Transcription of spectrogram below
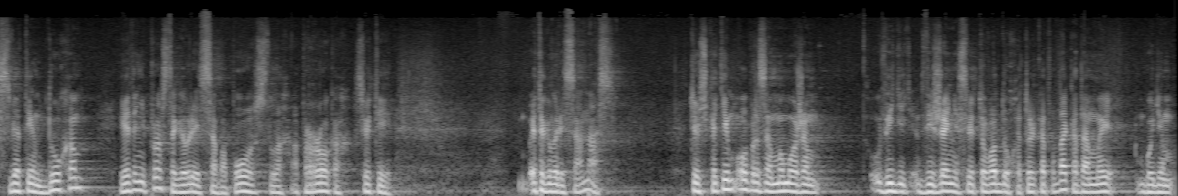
Святым Духом, и это не просто говорится об апостолах, о пророках, святые – это говорится о нас. То есть каким образом мы можем увидеть движение Святого Духа? Только тогда, когда мы будем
